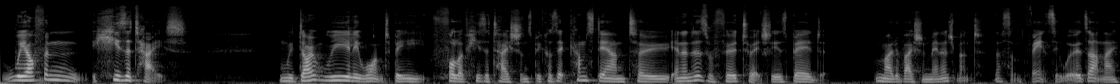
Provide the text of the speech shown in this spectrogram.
we often hesitate. And we don't really want to be full of hesitations because it comes down to, and it is referred to actually as bad motivation management. They're some fancy words, aren't they?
